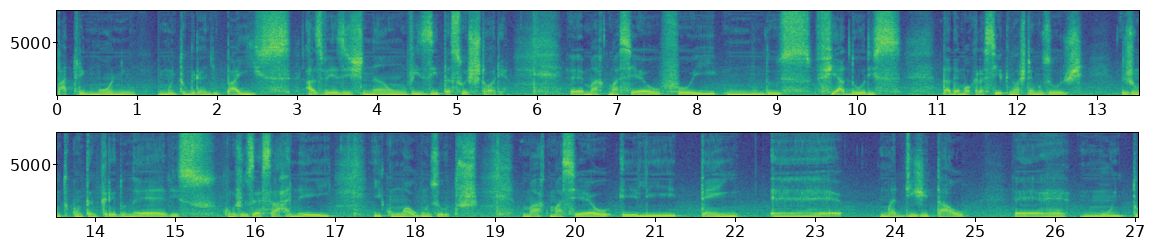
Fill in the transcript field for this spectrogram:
patrimônio muito grande. O país, às vezes, não visita a sua história. É, Marco Maciel foi um dos fiadores da democracia que nós temos hoje, junto com Tancredo Neves, com José Sarney e com alguns outros. Marco Maciel, ele tem é, uma digital é, muito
